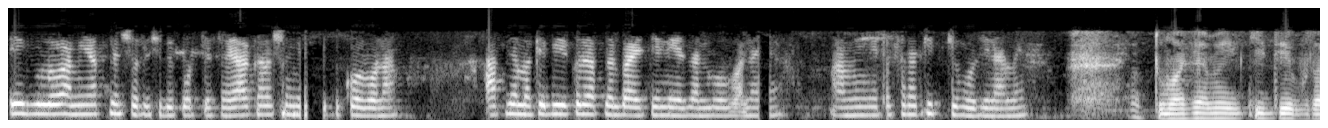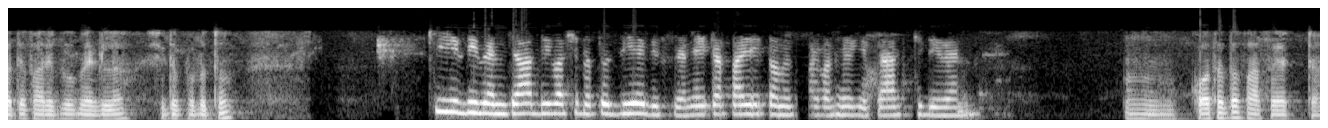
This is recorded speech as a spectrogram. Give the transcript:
এগুলো আমি আপনার সাথে শুধু করতে চাই আর কারোর সঙ্গে কিছু করব না। আপনি আমাকে বিয়ে করে আপনার বাড়িতে নিয়ে যান মানে আমি এটা ছাড়া কিচ্ছু বুঝি না আমি। তোমাকে আমি কি দিয়ে বোঝাতে পারব মেঘলা? সেটা বলো তো। কি দিবেন? যা দিবা সেটা তো দিয়ে দিচ্ছেন এটা পাই তো আমি পাগল হয়ে গেছি আর কি দিবেন? কথা তো ফাঁসে একটা।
